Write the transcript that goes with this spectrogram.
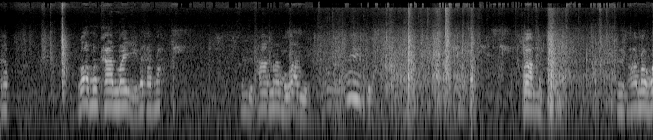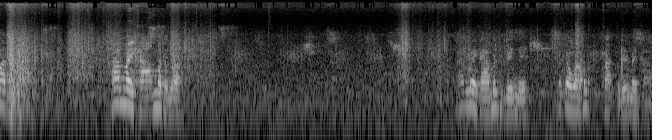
ครับรอบมืองทานมาอีกนะครับเนาะคือทานมาเมื่อวานนี่ทานคือทานมาเมื่อวานนี่ทานไม่ขามมาสักว่า ทานไม่ขามมันจะเป็นไงก็จะว่ามันคักตัวนี้ไม่ขาม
